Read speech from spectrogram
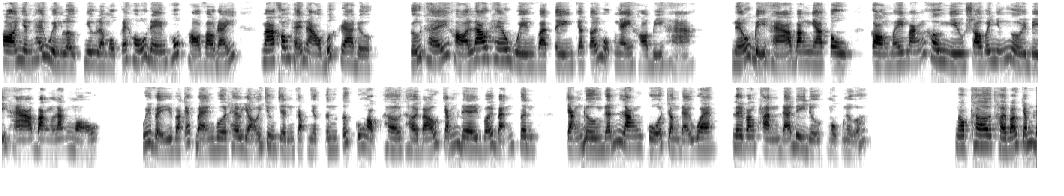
họ nhìn thấy quyền lực như là một cái hố đen hút họ vào đấy mà không thể nào bước ra được cứ thế họ lao theo quyền và tiền cho tới một ngày họ bị hạ nếu bị hạ bằng nhà tù còn may mắn hơn nhiều so với những người bị hạ bằng lăng mộ Quý vị và các bạn vừa theo dõi chương trình cập nhật tin tức của Ngọc Thơ thời báo chấm D với bản tin chặng đường đến lăng của Trần Đại Quang, Lê Văn Thành đã đi được một nửa. Ngọc Thơ, Thời báo chấm D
